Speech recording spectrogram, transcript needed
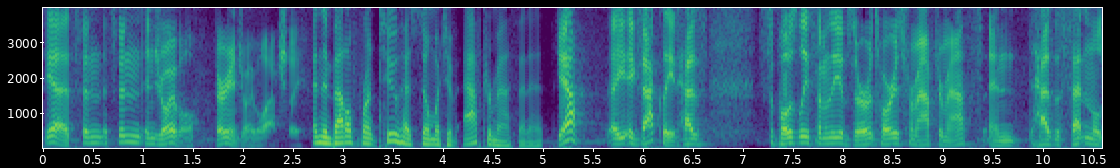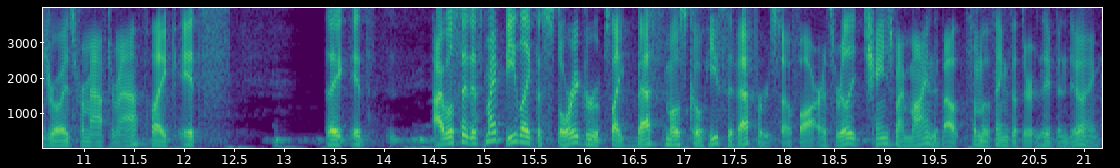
Yeah, it's been it's been enjoyable, very enjoyable actually. And then Battlefront 2 has so much of aftermath in it. Yeah, exactly. It has supposedly some of the observatories from Aftermath and has the Sentinel droids from Aftermath. Like it's like it's I will say this might be like the story group's like best most cohesive effort so far. It's really changed my mind about some of the things that they're, they've been doing.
